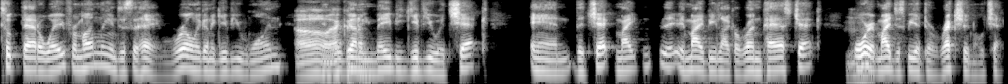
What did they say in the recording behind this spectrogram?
took that away from Huntley and just said, Hey, we're only going to give you one. Oh, and we're going to maybe give you a check. And the check might, it might be like a run pass check mm-hmm. or it might just be a directional check.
